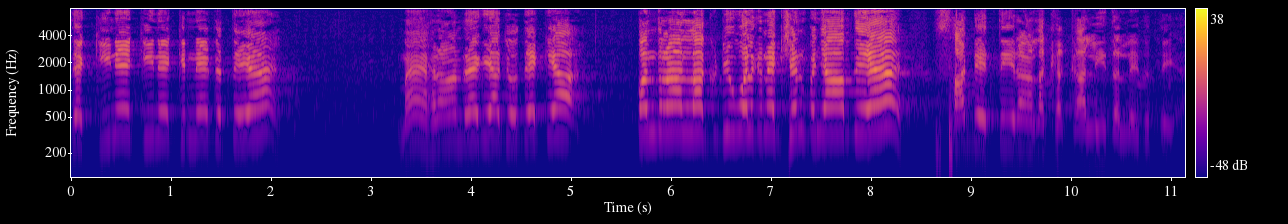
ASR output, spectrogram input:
ਤੇ ਕਿਨੇ ਕਿਨੇ ਕਿੰਨੇ ਦਿੱਤੇ ਆ। ਮੈਂ ਹੈਰਾਨ ਰਹਿ ਗਿਆ ਜੋ ਦੇਖਿਆ 15 ਲੱਖ ਟਿਊਬਵੈਲ ਕਨੈਕਸ਼ਨ ਪੰਜਾਬ ਦੇ ਆ 13.5 ਲੱਖ ਅਕਾਲੀ ਦਲ ਨੇ ਦਿੱਤੇ ਆ।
